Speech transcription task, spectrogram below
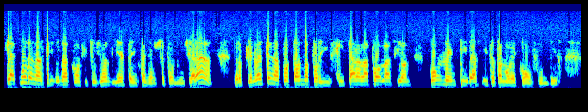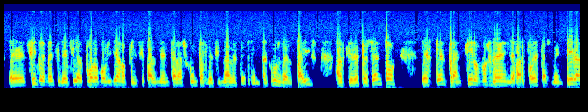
que acudan al Tribunal Constitucional y esta instancia se pronunciará, pero que no estén apostando por incitar a la población con mentiras y tratando de confundir. Eh, simplemente decir al pueblo boliviano, principalmente a las juntas vecinales de Santa Cruz del país al que represento, estén tranquilos, no se deben llevar por estas mentiras,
